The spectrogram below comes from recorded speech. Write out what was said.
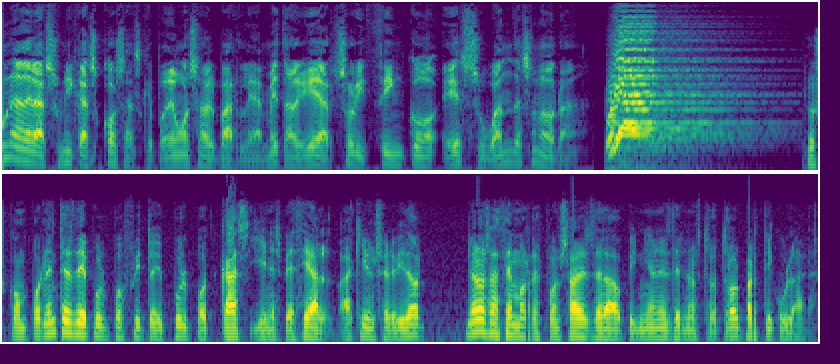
Una de las únicas cosas que podemos salvarle a Metal Gear Solid 5 es su banda sonora. Los componentes de Pulpo Frito y Pulp Podcast, y en especial aquí un servidor, no nos hacemos responsables de las opiniones de nuestro troll particular.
